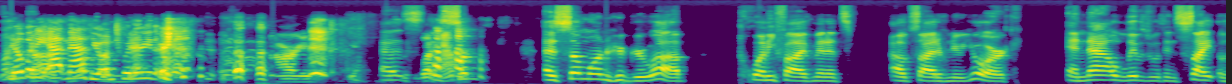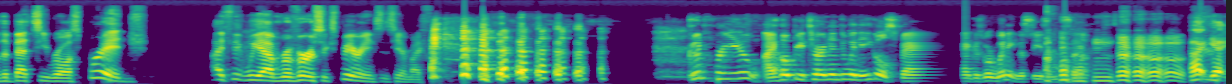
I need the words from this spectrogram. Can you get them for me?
My Nobody God, at Matthew on Twitter Mets either. are. Sorry. as What as, happened? as someone who grew up 25 minutes outside of New York, and now lives within sight of the Betsy Ross Bridge, I think we have reverse experiences here, my friend. Good for you. I hope you turn into an Eagles fan because we're winning the season. So. Uh, yeah,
